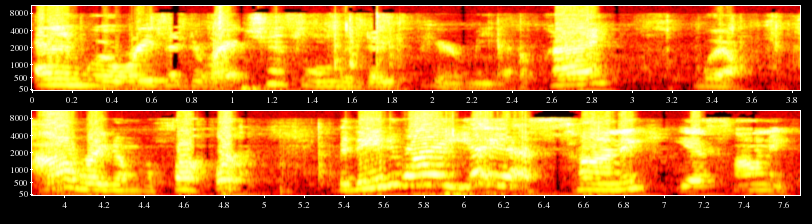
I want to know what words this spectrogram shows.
And then we'll read the directions when we do the pyramid, okay? Well, I'll read them before. But anyway, yes, honey. Yes, honey.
